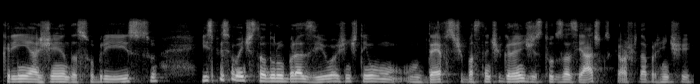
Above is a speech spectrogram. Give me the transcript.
criem agendas sobre isso. E, especialmente estando no Brasil, a gente tem um, um déficit bastante grande de estudos asiáticos, que eu acho que dá para a gente,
